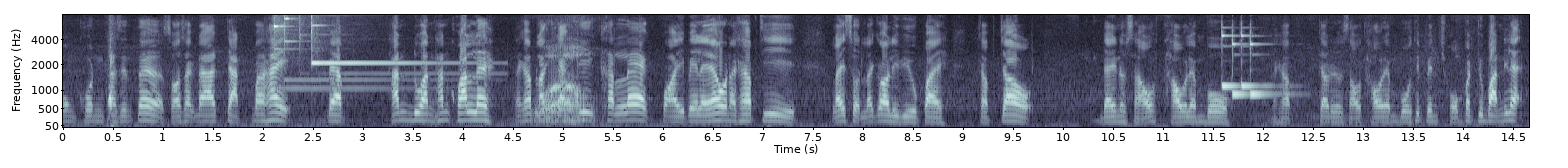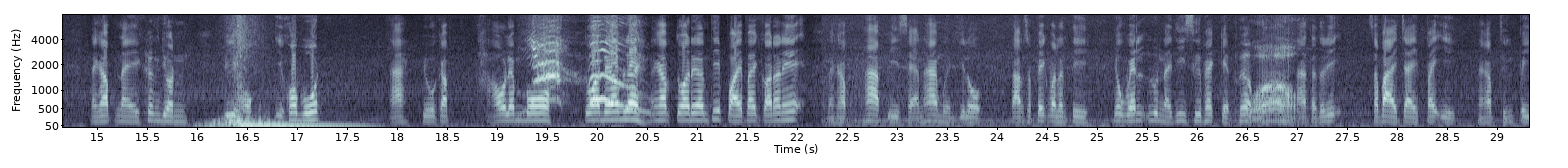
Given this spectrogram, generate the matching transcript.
มงคลคาร์เซนเตอร์สอศักดาจัดมาให้แบบทันด่วนทันควันเลยนะครับ หลังจากที่คันแรกปล่อยไปแล้วนะครับ ที่ไลฟ์สดแล้วก็รีวิวไปกับเจ้าไดโนเสาร์เทาแลมโบนะครับเจ้าไดโนเสาร์เทาแลมโบที่เป็นโฉมปัจจุบันนี่แหละนะครับในเครื่องยนต์ V6 EcoBoost นะอยู่กับเทาแลมโบตัวเดิมเลยนะครับตัวเดิมที่ปล่อยไปก่อนหน้านี้นะครับ5ปีแสนห้าหมื่นกิโลตามสเปควารันตี ยกเว้นรุ่นไหนที่ซื้อแพ็กเกจเพิ่มนะแต่ตัวนี้ สบายใจไปอีกนะครับถึงปี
